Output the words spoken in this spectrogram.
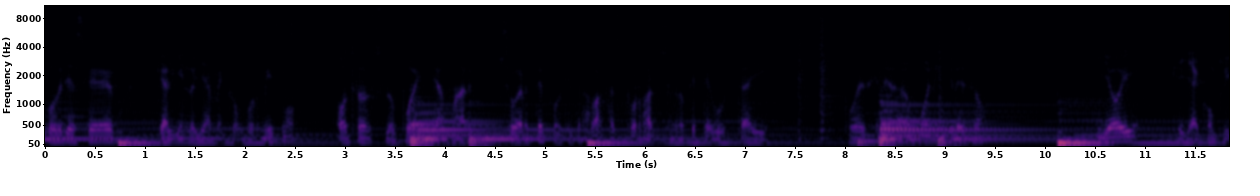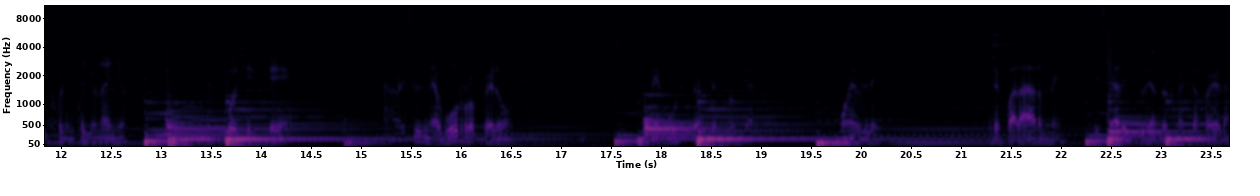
podría ser que alguien lo llame conformismo, otros lo pueden llamar suerte porque trabajas por ratos en lo que te gusta y puedes generar un buen ingreso. Y hoy, que ya cumplí 41 años, les puedo decir que a veces me aburro, pero me gusta hacer lo que hago. Muebles, prepararme, estar estudiando otra carrera,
